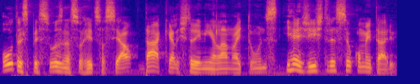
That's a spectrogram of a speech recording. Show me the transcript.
outras pessoas na sua rede social, dá aquela estrelinha lá no iTunes e registra seu comentário.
